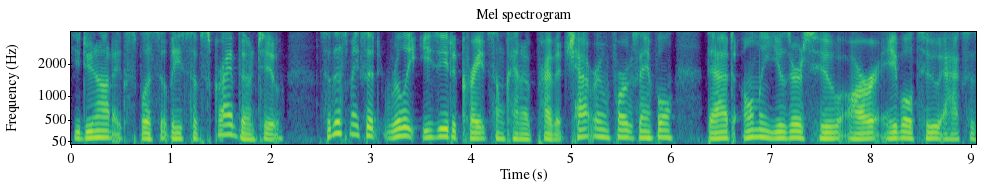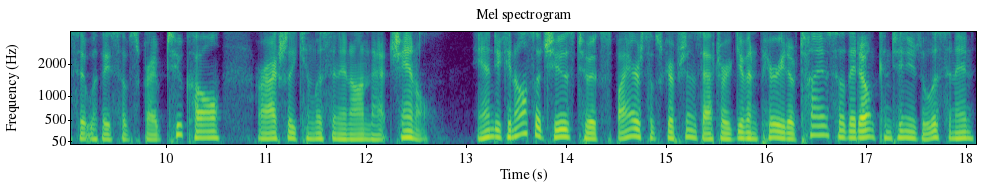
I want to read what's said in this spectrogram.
you do not explicitly subscribe them to. So, this makes it really easy to create some kind of private chat room, for example, that only users who are able to access it with a subscribe to call are actually can listen in on that channel. And you can also choose to expire subscriptions after a given period of time so they don't continue to listen in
